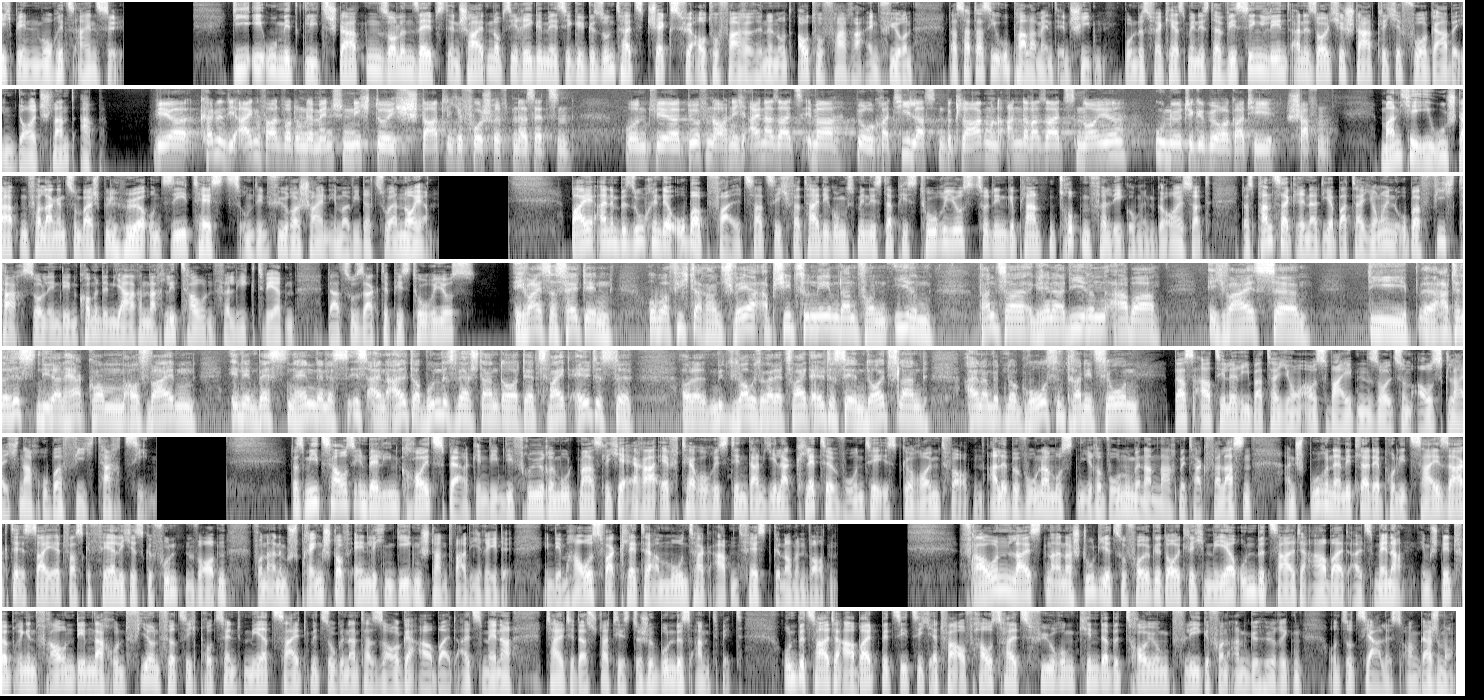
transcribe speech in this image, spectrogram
Ich bin Moritz Einzel. Die EU-Mitgliedstaaten sollen selbst entscheiden, ob sie regelmäßige Gesundheitschecks für Autofahrerinnen und Autofahrer einführen. Das hat das EU-Parlament entschieden. Bundesverkehrsminister Wissing lehnt eine solche staatliche Vorgabe in Deutschland ab. Wir können die Eigenverantwortung der Menschen nicht durch staatliche Vorschriften ersetzen. Und wir dürfen auch nicht einerseits immer Bürokratielasten beklagen und andererseits neue, unnötige Bürokratie schaffen. Manche EU-Staaten verlangen zum Beispiel Hör- und Sehtests, um den Führerschein immer wieder zu erneuern. Bei einem Besuch in der Oberpfalz hat sich Verteidigungsminister Pistorius zu den geplanten Truppenverlegungen geäußert. Das Panzergrenadierbataillon in Oberviechtach soll in den kommenden Jahren nach Litauen verlegt werden. Dazu sagte Pistorius: Ich weiß, das fällt den Oberviechtachern schwer, Abschied zu nehmen dann von ihren Panzergrenadieren, aber ich weiß, äh, die äh, Artilleristen, die dann herkommen aus Weiden, in den besten Händen. Denn es ist ein alter Bundeswehrstandort, der zweitälteste oder glaube ich sogar der zweitälteste in Deutschland, einer mit einer großen Tradition. Das Artilleriebataillon aus Weiden soll zum Ausgleich nach Oberviechtach ziehen. Das Mietshaus in Berlin-Kreuzberg, in dem die frühere mutmaßliche RAF-Terroristin Daniela Klette wohnte, ist geräumt worden. Alle Bewohner mussten ihre Wohnungen am Nachmittag verlassen. Ein Spurenermittler der Polizei sagte, es sei etwas Gefährliches gefunden worden. Von einem sprengstoffähnlichen Gegenstand war die Rede. In dem Haus war Klette am Montagabend festgenommen worden. Frauen leisten einer Studie zufolge deutlich mehr unbezahlte Arbeit als Männer. Im Schnitt verbringen Frauen demnach rund 44 Prozent mehr Zeit mit sogenannter Sorgearbeit als Männer, teilte das Statistische Bundesamt mit. Unbezahlte Arbeit bezieht sich etwa auf Haushaltsführung, Kinderbetreuung, Pflege von Angehörigen und soziales Engagement.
